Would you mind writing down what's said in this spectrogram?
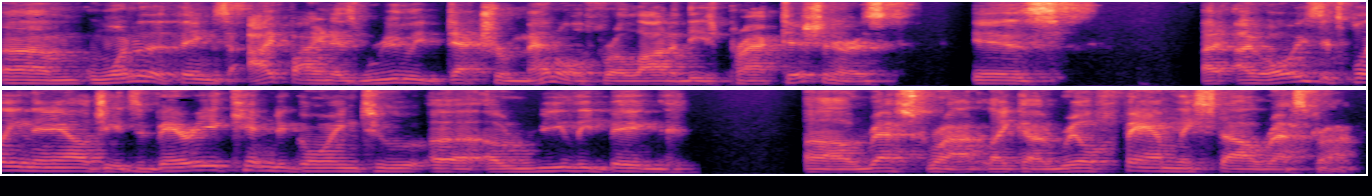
Um, one of the things I find is really detrimental for a lot of these practitioners is I, I always explain the analogy. It's very akin to going to a, a really big uh, restaurant, like a real family style restaurant,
